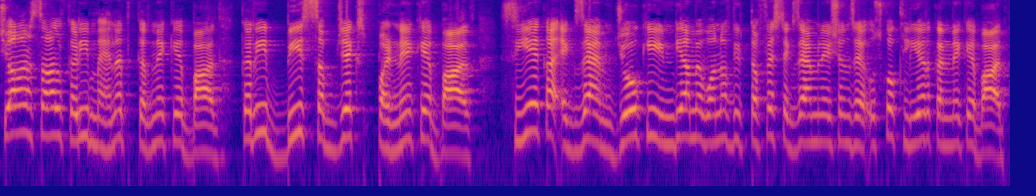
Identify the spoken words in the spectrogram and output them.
चार साल कड़ी मेहनत करने के बाद, करीब 20 सब्जेक्ट्स पढ़ने के बाद सीए का एग्ज़ाम जो कि इंडिया में one of the toughest examination है, उसको क्लियर करने के बाद,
